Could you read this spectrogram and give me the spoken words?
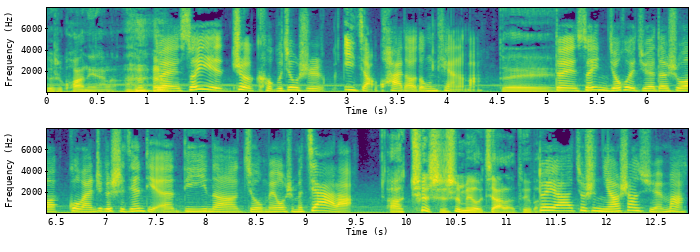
就是跨年了，对，所以这可不就是一脚跨到冬天了吗？对对，所以你就会觉得说，过完这个时间点，第一呢就没有什么假了。啊，确实是没有假了，对吧？对呀、就是你要上学嘛。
